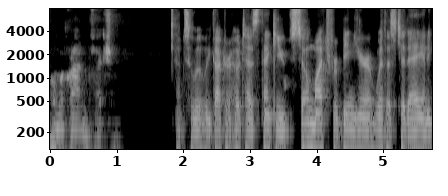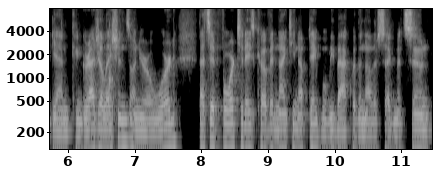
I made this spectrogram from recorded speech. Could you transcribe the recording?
Omicron infection. Absolutely. Dr. Hotez, thank you so much for being here with us today. And again, congratulations on your award. That's it for today's COVID 19 update. We'll be back with another segment soon.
